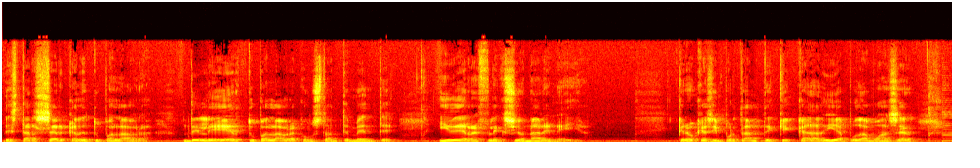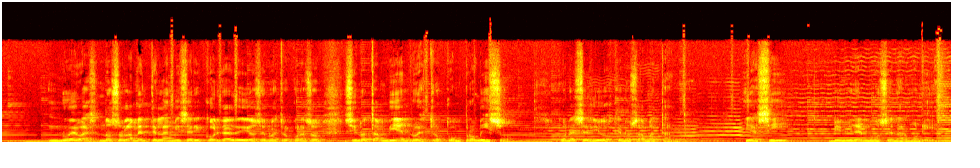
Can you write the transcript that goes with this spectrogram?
de estar cerca de tu palabra, de leer tu palabra constantemente? Y de reflexionar en ella. Creo que es importante que cada día podamos hacer nuevas, no solamente las misericordias de Dios en nuestro corazón, sino también nuestro compromiso con ese Dios que nos ama tanto. Y así viviremos en armonía.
